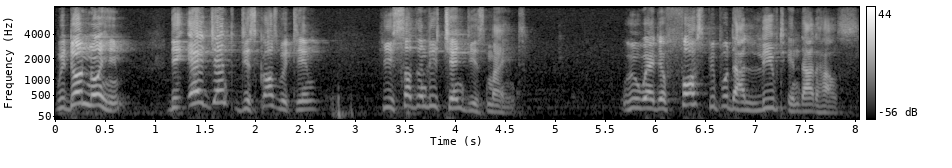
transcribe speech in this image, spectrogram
We don't know him. The agent discussed with him. He suddenly changed his mind. We were the first people that lived in that house.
